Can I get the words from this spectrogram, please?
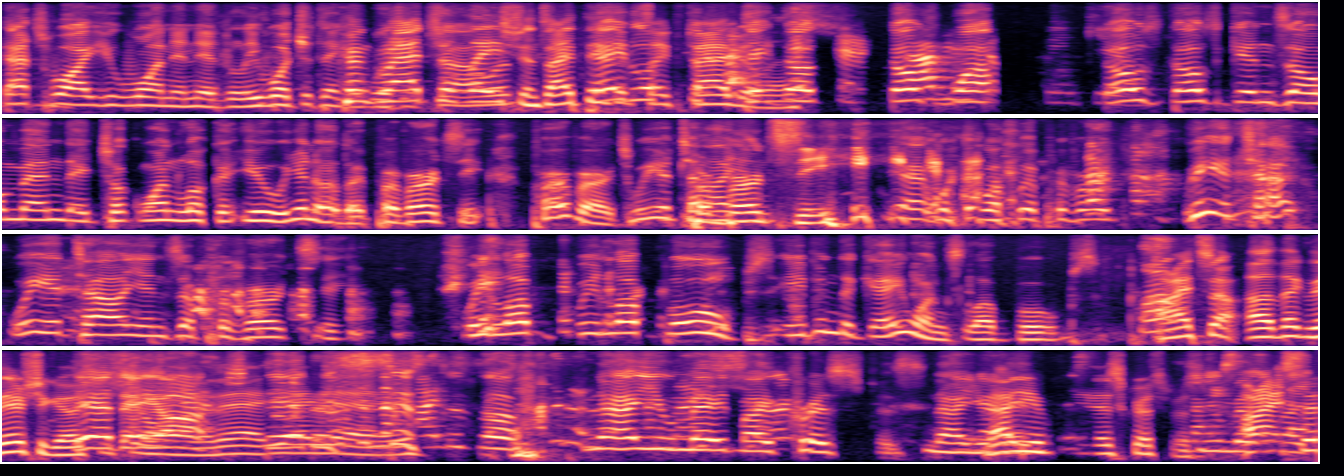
That's why you won in Italy. What you think? it was a talent? Congratulations. I think They it's looked- like they- fabulous. those those, Fabulous. wa- Thank you. those those Ginzo men, they took one look at you. You know, the perverts, perverts. We Italians. Pervertsy. Yeah, we're, we're, we're pervert. We Ita- we Italians are pervertsy. We love we love boobs. Even the gay ones love boobs. All right, so oh, look, there she goes. There She's they are. you. There, They're yeah, yeah. sisters of- now you nice made my shirt. Christmas. Now you Now made, you made this Christmas. Nice All right, so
